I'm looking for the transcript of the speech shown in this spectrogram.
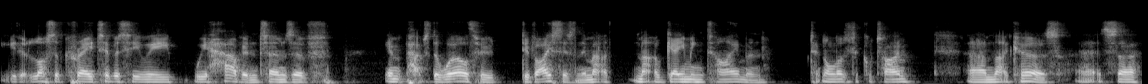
you know, loss of creativity we we have in terms of impact the world through devices and the amount of, amount of gaming time and technological time um, that occurs. Uh, it's a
